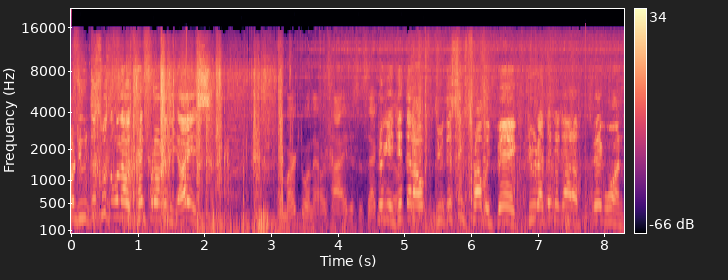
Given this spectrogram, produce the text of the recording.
no, dude, this was the one that was 10 foot under the ice. I marked one that was high just a second Okay, ago. get that out. Dude, this thing's probably big. Dude, I think I got a big one.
